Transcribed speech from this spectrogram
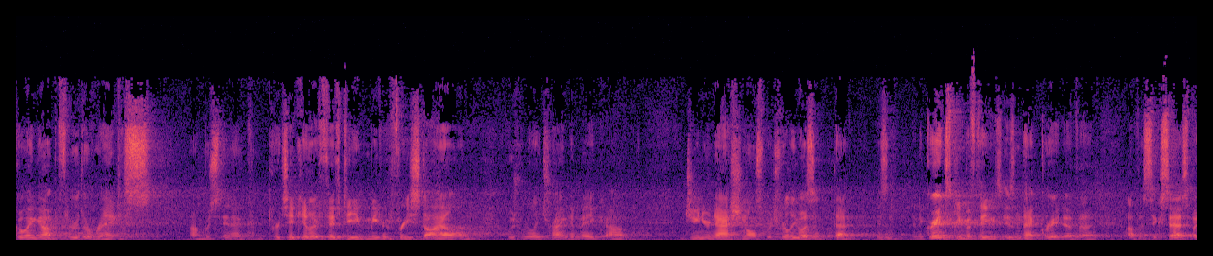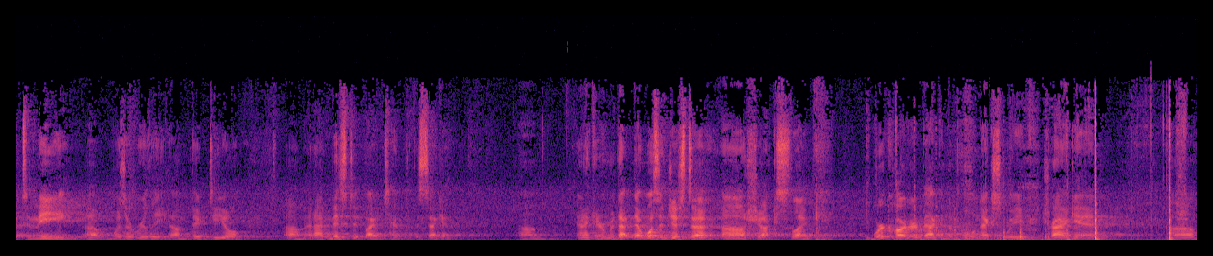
going up through the ranks. Um, was in a particular 50 meter freestyle and was really trying to make um, junior nationals, which really wasn't that, isn't, in the grand scheme of things, isn't that great of a, of a success, but to me um, was a really um, big deal, um, and I missed it by a tenth of a second. Um, and I can remember that, that wasn't just a, oh shucks, like, work harder, back in the pool next week, try again. Um,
